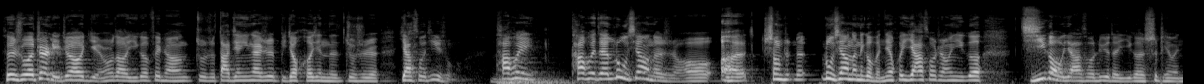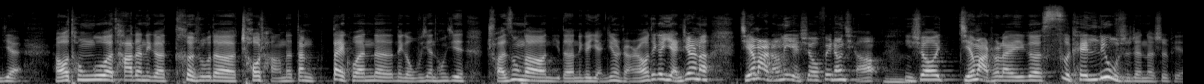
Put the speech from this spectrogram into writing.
所以说这里就要引入到一个非常就是大疆应该是比较核心的，就是压缩技术。它会它会在录像的时候，呃，生成的录像的那个文件会压缩成一个极高压缩率的一个视频文件，然后通过它的那个特殊的超长的带带宽的那个无线通信传送到你的那个眼镜上，然后这个眼镜呢解码能力也需要非常强，你需要解码出来一个 4K 六十帧的视频。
